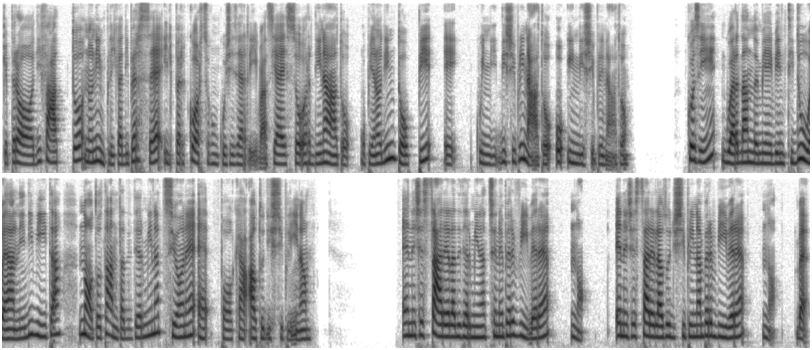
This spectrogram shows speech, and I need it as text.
che però di fatto non implica di per sé il percorso con cui ci si arriva, sia esso ordinato o pieno di intoppi e quindi disciplinato o indisciplinato. Così, guardando i miei 22 anni di vita, noto tanta determinazione e poca autodisciplina. È necessaria la determinazione per vivere? No. È necessaria l'autodisciplina per vivere? No. Beh,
